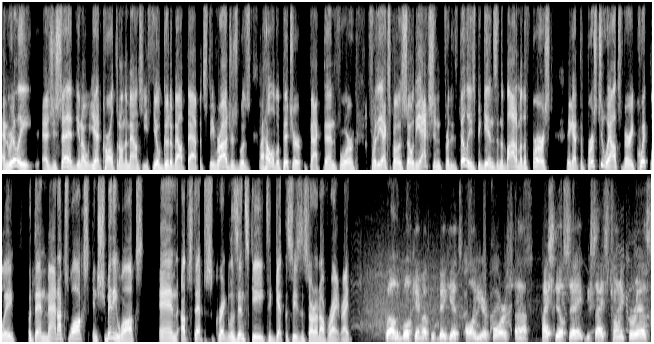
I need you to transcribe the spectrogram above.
And really, as you said, you know, you had Carlton on the mound, so you feel good about that. But Steve Rogers was a hell of a pitcher back then for for the Expos. So the action for the Phillies begins in the bottom of the first. They got the first two outs very quickly, but then Maddox walks and Schmidt walks and up steps Greg Luzinski to get the season started off right, right? Well, the Bull came up with big hits all year for us. Uh, I still say, besides Tony Perez,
